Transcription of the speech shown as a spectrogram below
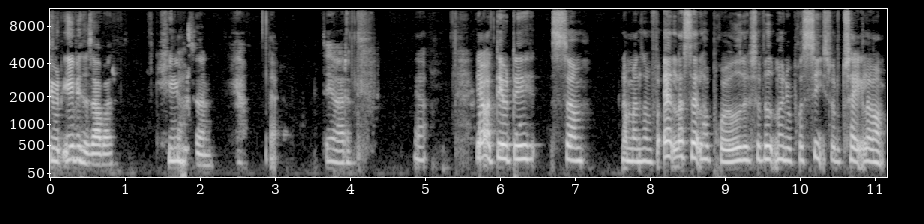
det er jo et evighedsarbejde, hele tiden, ja, ja. det er det. Ja. Ja, og det er jo det, som når man som forælder selv har prøvet det, så ved man jo præcis, hvad du taler om.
